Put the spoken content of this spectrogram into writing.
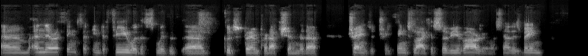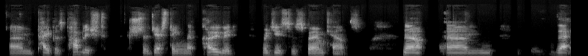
Um, and there are things that interfere with us with uh, good sperm production that are transitory, things like a severe viral illness. Now, there's been um, papers published suggesting that COVID reduces sperm counts. Now, um, that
